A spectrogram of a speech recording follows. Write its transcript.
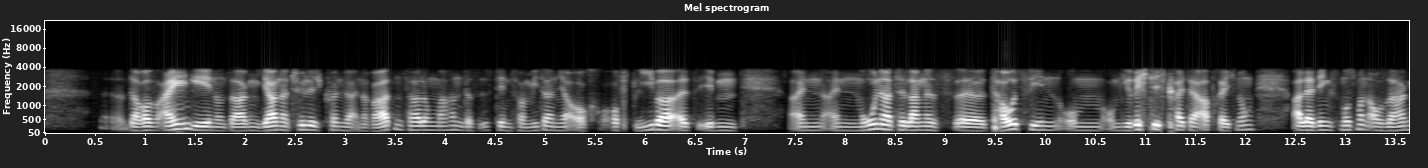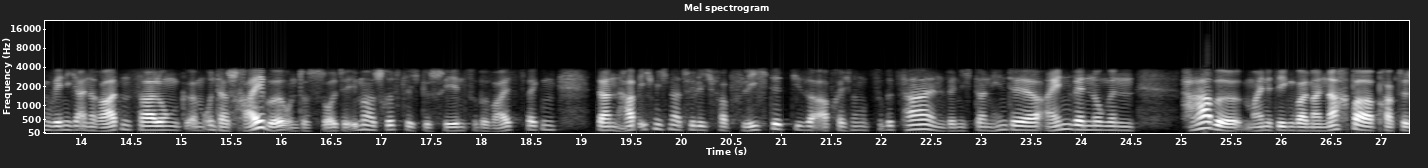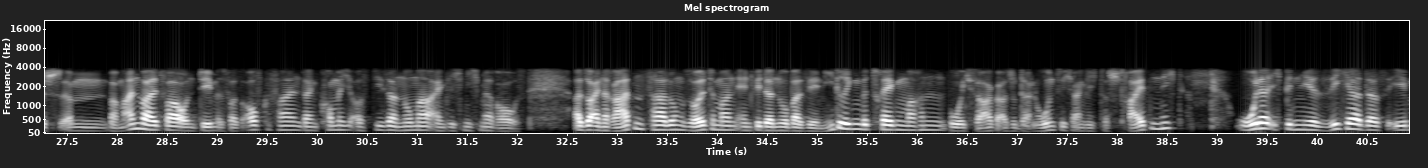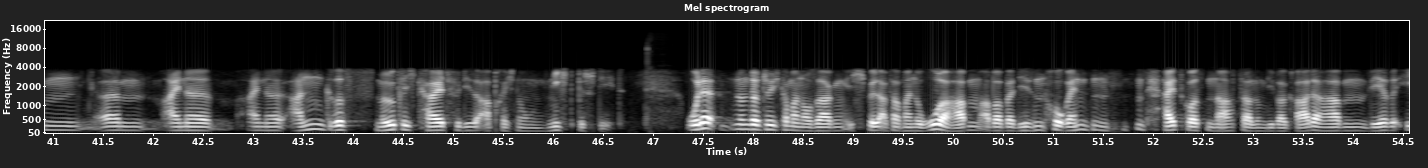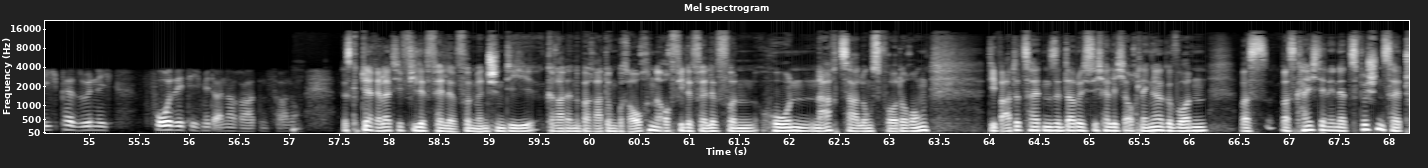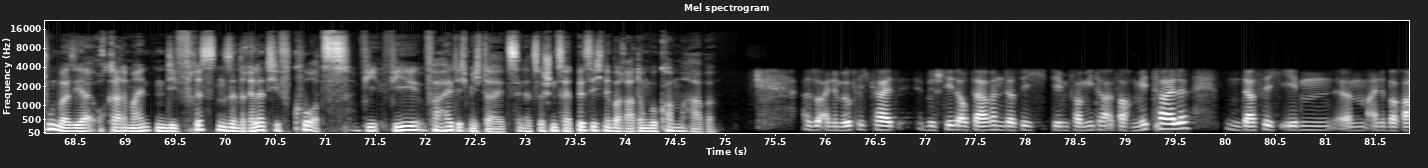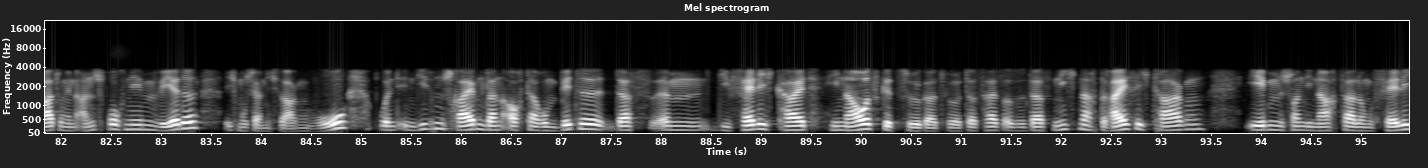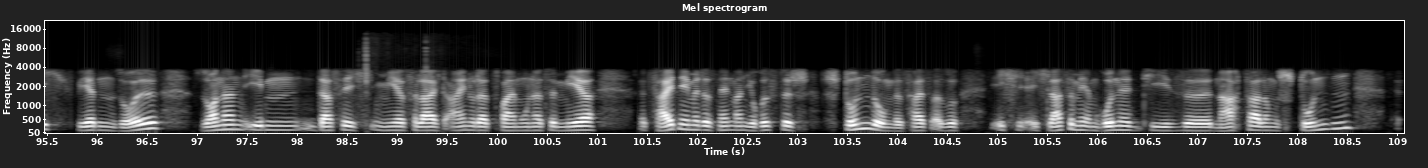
äh, darauf eingehen und sagen, ja, natürlich können wir eine Ratenzahlung machen. Das ist den Vermietern ja auch oft lieber als eben ein, ein monatelanges äh, Tauziehen um, um die Richtigkeit der Abrechnung. Allerdings muss man auch sagen, wenn ich eine Ratenzahlung ähm, unterschreibe, und das sollte immer schriftlich geschehen zu Beweiszwecken, dann habe ich mich natürlich verpflichtet, diese Abrechnung zu bezahlen. Wenn ich dann hinterher Einwendungen habe, meinetwegen, weil mein Nachbar praktisch ähm, beim Anwalt war und dem ist was aufgefallen, dann komme ich aus dieser Nummer eigentlich nicht mehr raus. Also eine Ratenzahlung sollte man entweder nur bei sehr niedrigen Beträgen machen, wo ich sage, also da lohnt sich eigentlich das Streiten nicht, oder ich bin mir sicher, dass eben ähm, eine eine Angriffsmöglichkeit für diese Abrechnung nicht besteht. Oder nun natürlich kann man auch sagen, ich will einfach meine Ruhe haben, aber bei diesen horrenden Heizkostennachzahlungen, die wir gerade haben, wäre ich persönlich vorsichtig mit einer Ratenzahlung. Es gibt ja relativ viele Fälle von Menschen, die gerade eine Beratung brauchen, auch viele Fälle von hohen Nachzahlungsforderungen. Die Wartezeiten sind dadurch sicherlich auch länger geworden. Was, was kann ich denn in der Zwischenzeit tun? Weil Sie ja auch gerade meinten, die Fristen sind relativ kurz. Wie, wie verhalte ich mich da jetzt in der Zwischenzeit, bis ich eine Beratung bekommen habe? Also eine Möglichkeit besteht auch darin, dass ich dem Vermieter einfach mitteile, dass ich eben ähm, eine Beratung in Anspruch nehmen werde. Ich muss ja nicht sagen, wo. Und in diesem Schreiben dann auch darum bitte, dass ähm, die Fälligkeit hinausgezögert wird. Das heißt also, dass nicht nach 30 Tagen eben schon die Nachzahlung fällig werden soll, sondern eben, dass ich mir vielleicht ein oder zwei Monate mehr Zeit nehme, das nennt man juristisch Stundung. Das heißt also, ich, ich lasse mir im Grunde diese Nachzahlungsstunden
